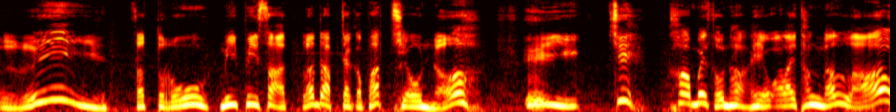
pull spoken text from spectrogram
เอ๋ยศัตรูมีปีศาจระดับจักรพรรดิเชียวเนอะเฮ้ยชิข้าไม่สนหาเหวอะไรทั้งนั้นแล้ว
